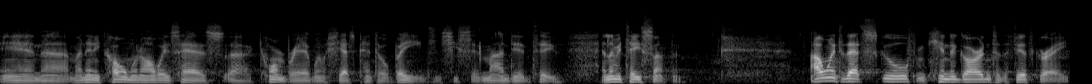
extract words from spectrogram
And uh, my nanny Coleman always has uh, cornbread when she has pinto beans. And she said, mine did too. And let me tell you something. I went to that school from kindergarten to the fifth grade.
